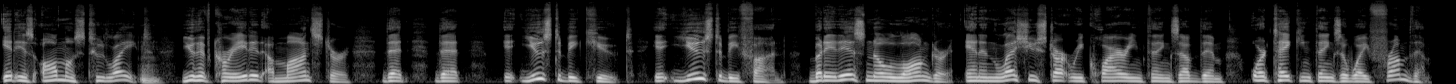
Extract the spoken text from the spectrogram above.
it is almost too late. Mm. You have created a monster that that it used to be cute, it used to be fun, but it is no longer. And unless you start requiring things of them or taking things away from them,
